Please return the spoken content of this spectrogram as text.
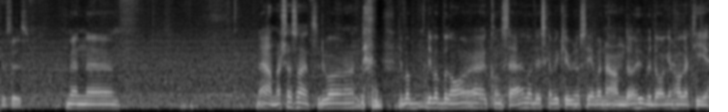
Precis. Men... Eh, Nej, annars alltså, det var, det, var, det var bra eh, konsert och det ska bli kul att se vad den här andra huvuddagen har att ge.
